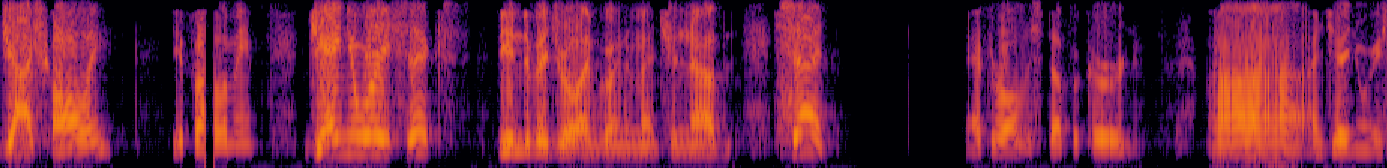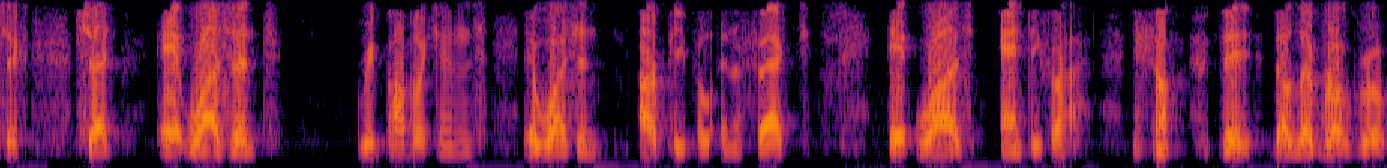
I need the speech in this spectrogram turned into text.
Josh Hawley, you follow me? January 6th, the individual I'm going to mention now said, after all this stuff occurred uh, on January 6th, said it wasn't Republicans, it wasn't our people in effect, it was Antifa, you know, the, the liberal group,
